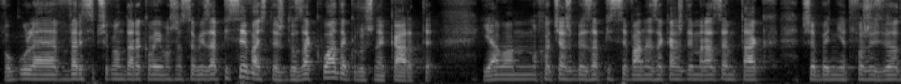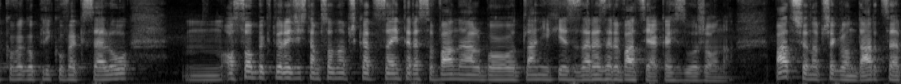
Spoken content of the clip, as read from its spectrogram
W ogóle w wersji przeglądarkowej można sobie zapisywać też do zakładek różne karty. Ja mam chociażby zapisywane za każdym razem tak, żeby nie tworzyć dodatkowego pliku w Excelu. Mm, osoby, które gdzieś tam są na przykład zainteresowane albo dla nich jest zarezerwacja jakaś złożona. Patrzę na przeglądarce,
